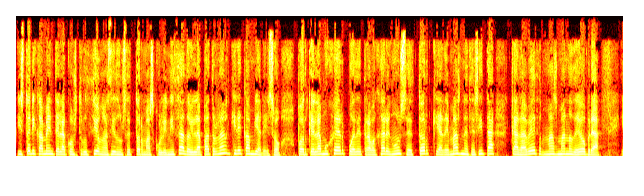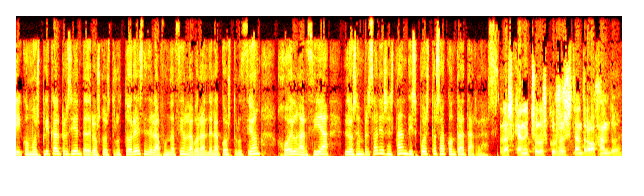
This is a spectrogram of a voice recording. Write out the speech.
Históricamente la construcción ha sido un sector masculinizado y la patronal quiere cambiar eso, porque la mujer puede trabajar en un sector que además necesita cada vez más mano de obra. Y como explica el presidente de los constructores y de la Fundación Laboral de la Construcción, Joel García, los empresarios están dispuestos a contratarlas. Las que han hecho los cursos están trabajando. ¿eh?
